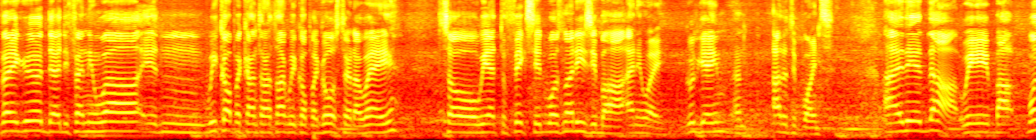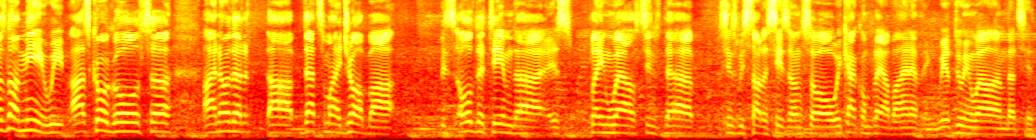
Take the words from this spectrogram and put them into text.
very good. They're defending well. In, we cop a counter attack, we cop a goal straight away. So we had to fix it. it. Was not easy, but anyway, good game and other two points. I did no, we but was not me. We I score goals. Uh, I know that uh, that's my job, but it's all the team that is playing well since the since we started the season. So we can't complain about anything. We're doing well, and that's it.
